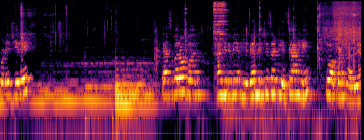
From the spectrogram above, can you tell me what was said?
थोडे जिरे. त्याचबरोबर हा हिरव्या हिरव्या मिरचीचा ठेचा आहे तो आपण घालूया.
